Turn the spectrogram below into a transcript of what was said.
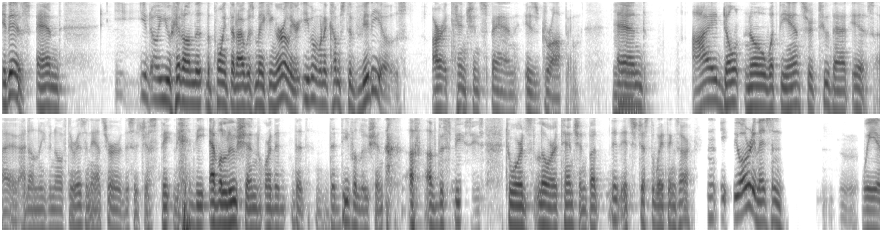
It is. And you know, you hit on the, the point that I was making earlier. Even when it comes to videos, our attention span is dropping. Mm-hmm. And I don't know what the answer to that is. I, I, don't even know if there is an answer, or this is just the, the, the evolution or the, the, the devolution of, of the species towards lower attention. But it, it's just the way things are. Mm, you already mentioned mm, we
